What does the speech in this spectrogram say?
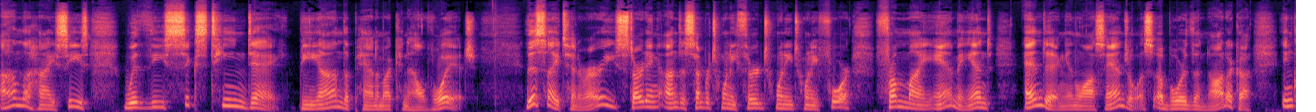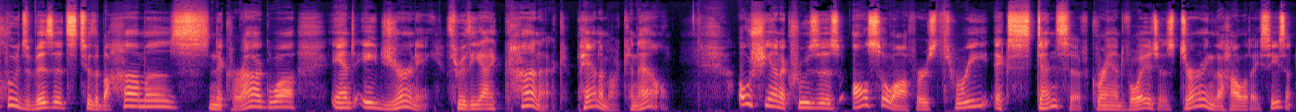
on the high seas with the 16 day Beyond the Panama Canal voyage. This itinerary, starting on December 23, 2024, from Miami and ending in Los Angeles aboard the Nautica, includes visits to the Bahamas, Nicaragua, and a journey through the iconic Panama Canal. Oceania Cruises also offers three extensive grand voyages during the holiday season.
